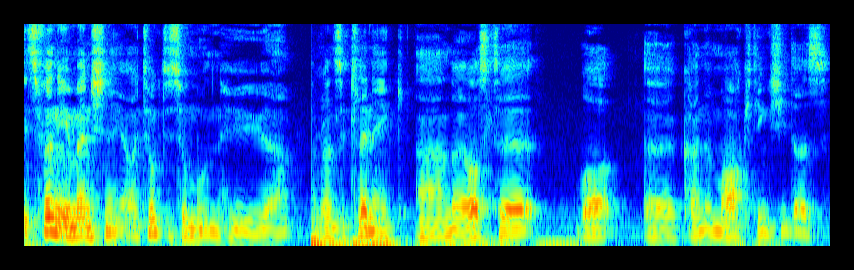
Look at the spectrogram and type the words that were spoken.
It's funny you mention it. I talked to someone who uh, runs a clinic, and I asked her what uh, kind of marketing she does.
